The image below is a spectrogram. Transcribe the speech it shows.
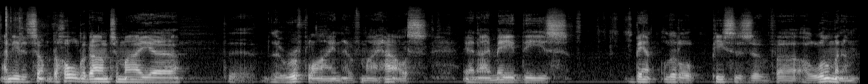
I needed something to hold it onto my uh, the, the roof line of my house. And I made these bent little pieces of uh, aluminum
